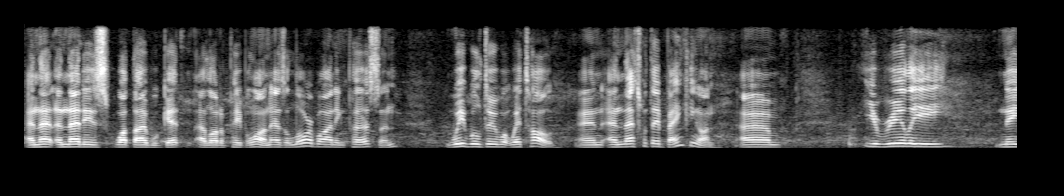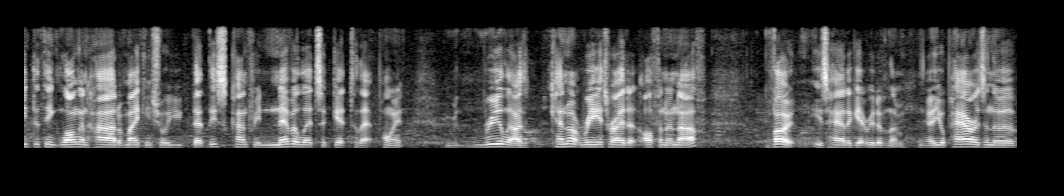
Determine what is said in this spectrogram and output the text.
and that, and that is what they will get a lot of people on, as a law abiding person, we will do what we're told. And, and that's what they're banking on. Um, you really need to think long and hard of making sure you, that this country never lets it get to that point. Really, I cannot reiterate it often enough vote is how to get rid of them. Know, your power is in the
